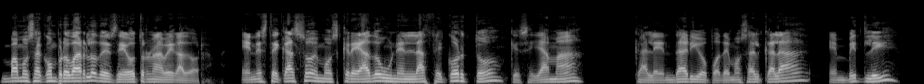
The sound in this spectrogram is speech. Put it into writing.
Vamos a comprobarlo desde otro navegador. En este caso hemos creado un enlace corto que se llama calendario Podemos Alcalá en Bitly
